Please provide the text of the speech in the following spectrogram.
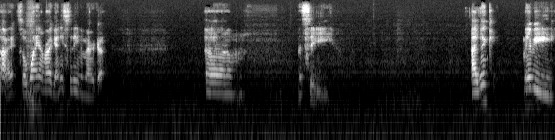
All right. So one here in America, any city in America. Um, let's see. I think maybe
